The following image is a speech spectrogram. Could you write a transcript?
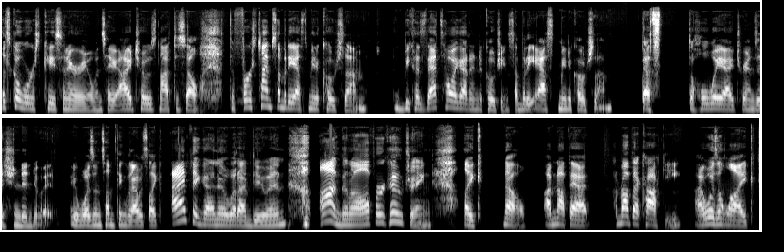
let's go worst case scenario and say I chose not to sell. The first time somebody asked me to coach them because that's how I got into coaching. Somebody asked me to coach them. That's the whole way I transitioned into it. It wasn't something that I was like, I think I know what I'm doing. I'm going to offer coaching. Like, no, I'm not that. I'm not that cocky. I wasn't like,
